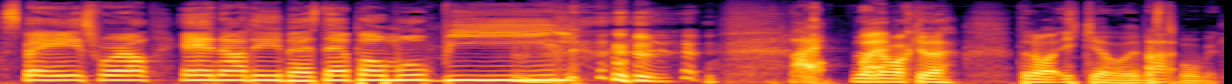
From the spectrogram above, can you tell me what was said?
Space World, en av de beste på mobil. Nei, dere var ikke det. Dere var ikke en av de beste på mobil.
